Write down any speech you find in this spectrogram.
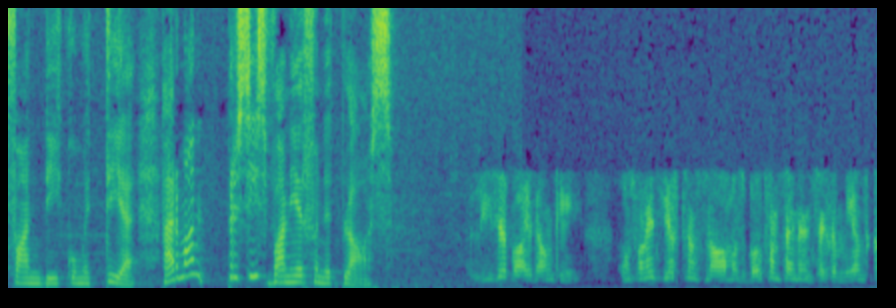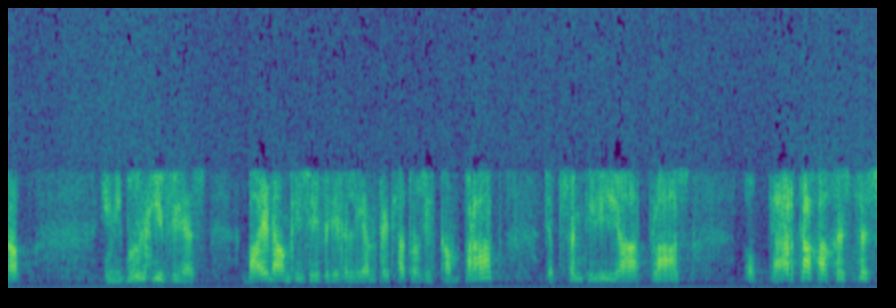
van die komitee. Herman, presies wanneer vind dit plaas? Lise, baie dankie. Ons wil net eerstens namens Bultfontein en sy gemeenskap en die Boertjiefees baie dankie sê vir die geleentheid dat ons hier kan praat. Dit vind hierdie jaar plaas op 30 Augustus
